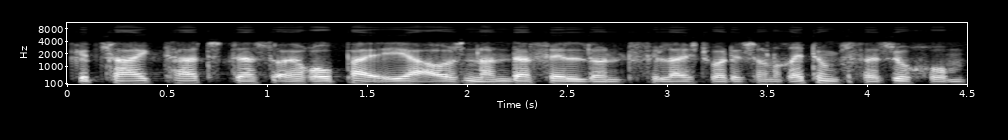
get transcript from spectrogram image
gezeigt hat, dass Europa eher auseinanderfällt und vielleicht war das ein Rettungsversuch, um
